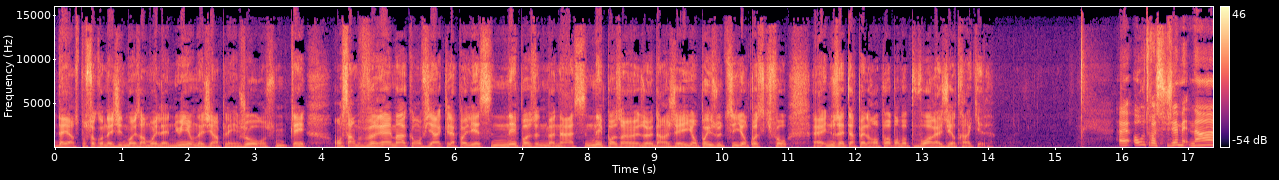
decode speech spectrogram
D'ailleurs, c'est pour ça qu'on agit de moins en moins la nuit, on agit en plein jour. On, se- on semble vraiment confiant que la police n'est pas une menace, n'est pas un, danger. Ils n'ont pas les outils, ils n'ont pas ce qu'il faut. Euh, ils nous interpelleront pas, on va pouvoir agir tranquille. Euh, autre sujet maintenant,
